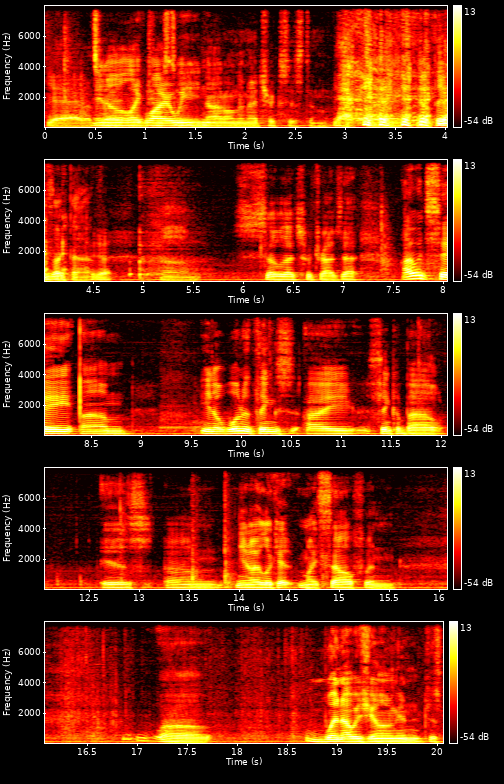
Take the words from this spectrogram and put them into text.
yeah, that's you know, like why are we not on the metric system? Yeah. you know, things like that. Yeah. So that's what drives that. I would say, um, you know, one of the things I think about is, um, you know, I look at myself and uh, when I was young and just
